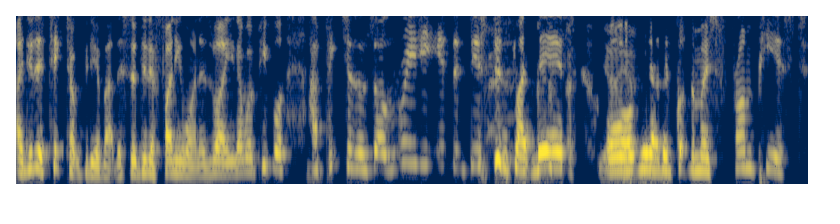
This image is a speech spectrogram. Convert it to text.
I did a TikTok video about this. I did a funny one as well. You know where people have pictures of themselves really in the distance like this, yeah, or yeah. you know they've got the most frumpiest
